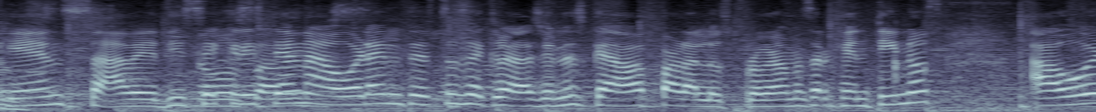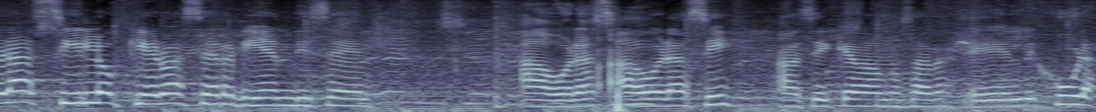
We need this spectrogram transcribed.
quién sabe. Dice Cristian ahora entre estas declaraciones que daba para los programas argentinos, ahora sí lo quiero hacer bien, dice él. Ahora sí. Ahora sí, así que vamos a ver. Él jura.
